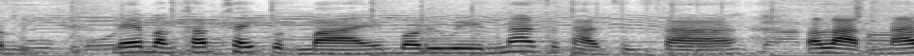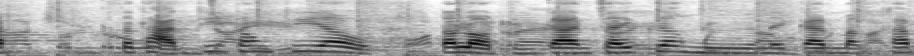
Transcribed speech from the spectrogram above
ร และบังคับใช้กฎหมายบริเวณหน้าสถานศึกษา ตลาดนัด สถานที่ท่องเที่ยว ตลอดถึงการใช้เครื่องมือในการบังคับ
